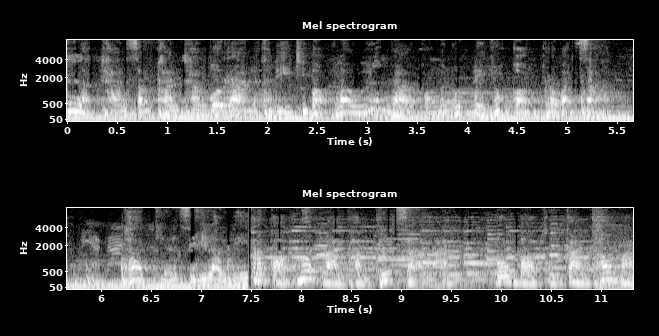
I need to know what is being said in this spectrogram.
เป็นหลักฐานสำคัญทางโบราณคดีที่บอกเล่าเรื่องราวของมนุษย์ในยุคก่อนประวัติศาสตร์ ภาพเขียนสีเหล่านี้ประกอบลวดลายพันธุ์พฤกษา บ่งบอกถึงการเข้ามา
